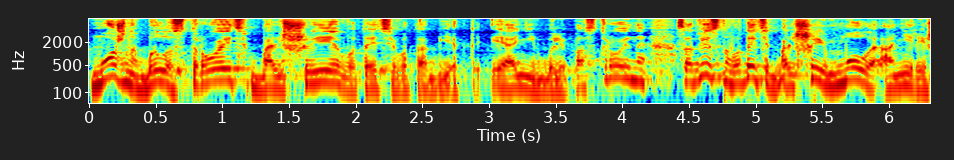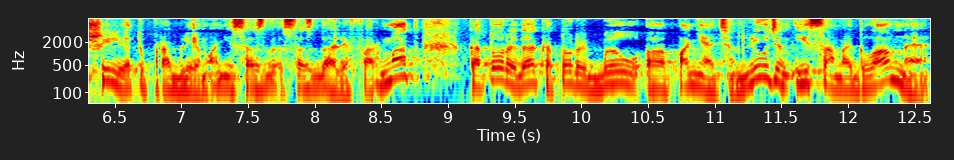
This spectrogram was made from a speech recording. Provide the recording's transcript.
Можно было строить большие вот эти вот объекты, и они были построены. Соответственно, вот эти большие молы, они решили эту проблему. Они созда создали формат, который, да, который был э, понятен людям, и самое главное,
